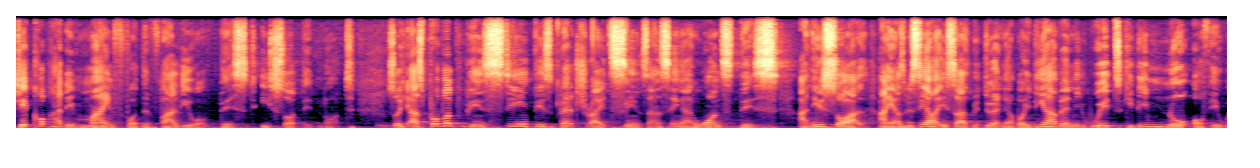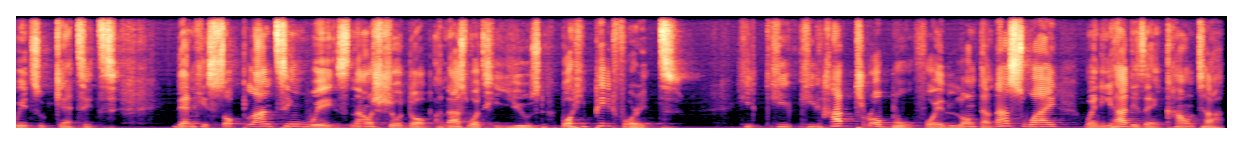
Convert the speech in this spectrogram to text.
Jacob had a mind for the value of this. Esau did not. Mm-hmm. So he has probably been seeing this birthright since and saying, I want this. And Esau, has, and he has been seeing how Esau has been doing it, but he didn't have any way, to, he didn't know of a way to get it. Then his supplanting ways now showed up, and that's what he used. But he paid for it. He, he, he had trouble for a long time. That's why when he had his encounter,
